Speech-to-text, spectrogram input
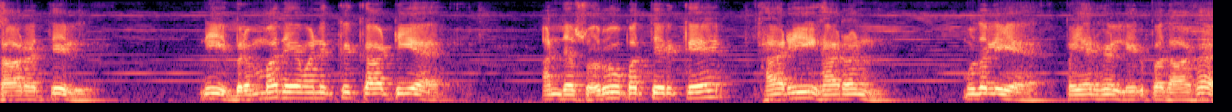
சாரத்தில் நீ பிரம்மதேவனுக்கு காட்டிய அந்த ஸ்வரூபத்திற்கே ஹரிஹரன் முதலிய பெயர்கள் இருப்பதாக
